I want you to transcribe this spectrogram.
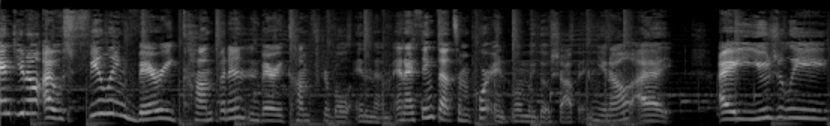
And you know, I was feeling very confident and very comfortable in them. And I think that's important when we go shopping, you know? I I usually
